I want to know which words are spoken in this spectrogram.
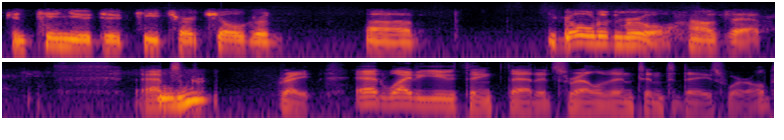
continue to teach our children uh, golden rule. How's that? That's mm-hmm. great. Ed, why do you think that it's relevant in today's world?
